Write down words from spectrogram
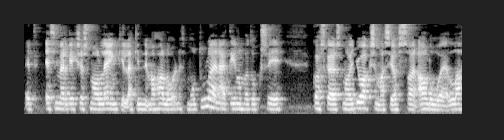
Et esimerkiksi jos mä oon lenkilläkin, niin mä haluan, että mulla tulee näitä ilmoituksia, koska jos mä oon juoksemassa jossain alueella,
